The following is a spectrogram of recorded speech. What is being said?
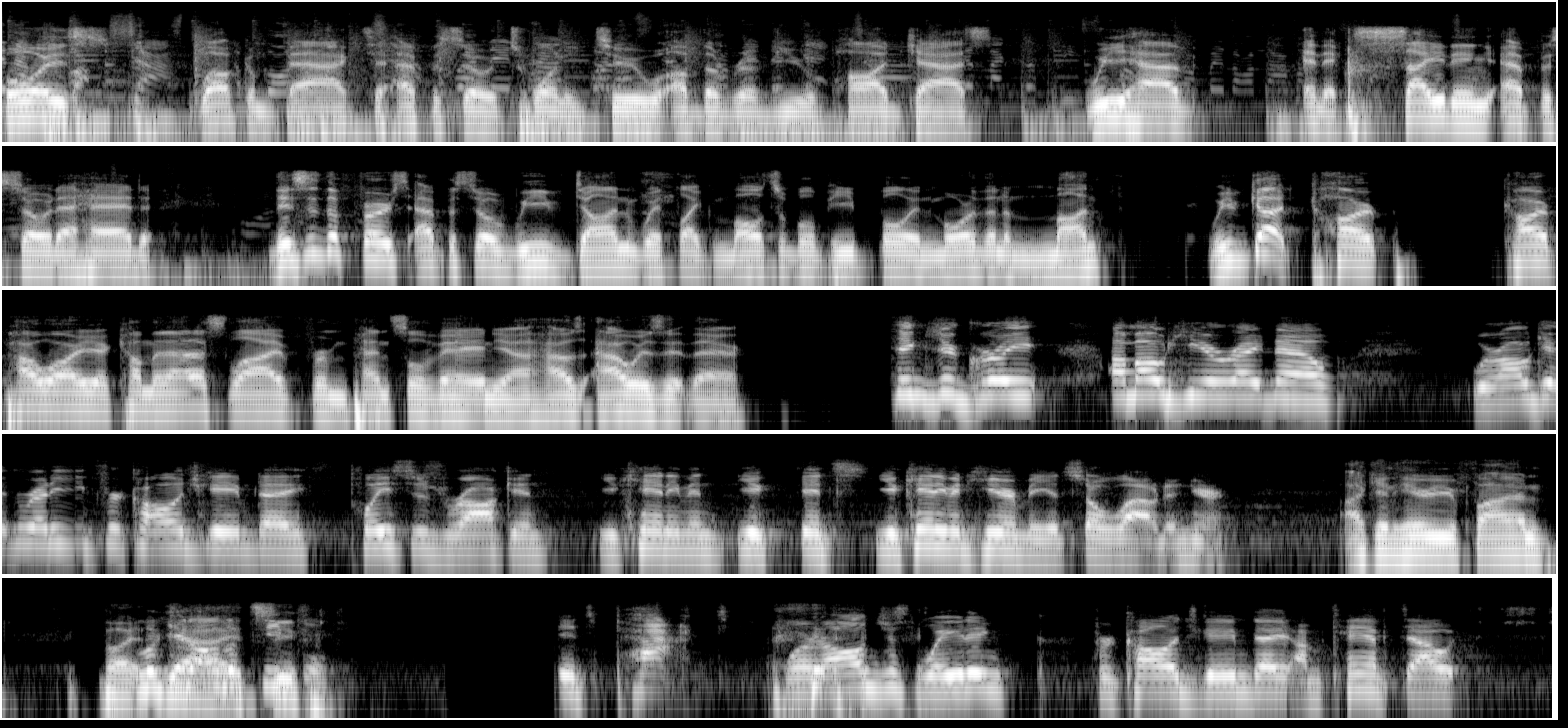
Boys, welcome back to episode 22 of the Review Podcast. We have an exciting episode ahead. This is the first episode we've done with like multiple people in more than a month. We've got Carp. Carp, how are you? Coming at us live from Pennsylvania. How's how is it there? Things are great. I'm out here right now. We're all getting ready for college game day. Place is rocking. You can't even you it's you can't even hear me. It's so loud in here. I can hear you fine, but Look yeah, at all the it seems- people. It's packed. We're all just waiting for college game day. I'm camped out.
